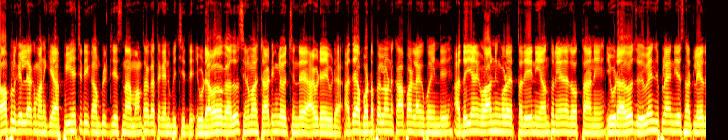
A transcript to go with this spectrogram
లోపలికి వెళ్ళాక మనకి ఆ పిహెచ్డి కంప్లీట్ చేసిన మంత్రగత కనిపించింది. ఇప్పుడు ఎవరో కాదు సినిమా స్టార్టింగ్లో వచ్చింది ఆవిడ ఈవిడ. అదే ఆ బొట్ట పిల్లని కాపాడలేకపోయింది. ఆ దయ్యానికి వార్నింగ్ కూడా ఇస్తుంది నీ అంతు నేనే చూస్తా అని. ఈవిడ ఆ రోజు రివెంజ్ ప్లాన్ చేసినట్టు లేదు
